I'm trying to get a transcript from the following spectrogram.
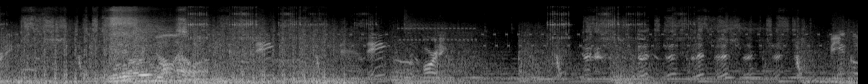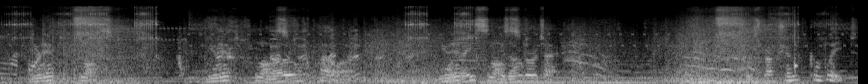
Vehicle reporting. Unit low power. Howdy, howdy. Reporting. Vehicle reporting. Unit lost. Unit lost. Low power. Unit base is under attack. Construction complete.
